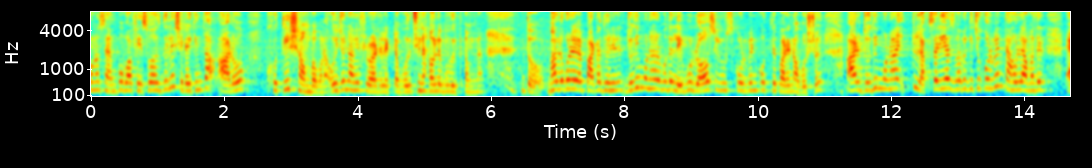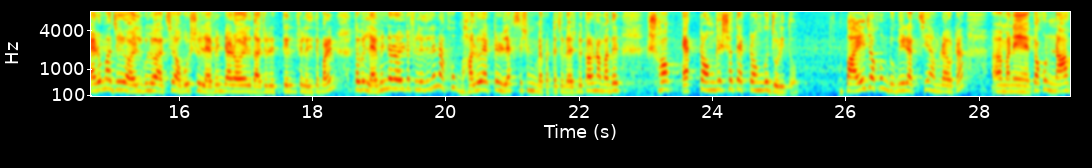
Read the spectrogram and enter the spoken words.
কোনো শ্যাম্পু বা ফেস ওয়াশ দিলে সেটাই কিন্তু আরও ক্ষতির সম্ভাবনা। ওই জন্য আমি ফ্লোরাডেলেরটা বলছি না হলে বলতাম না। তো ভালো করে পাটা ধুয়ে নিলেন যদি মনে হয় ওর মধ্যে লেবুর রস ইউজ করবেন, করতে পারেন অবশ্যই। আর যদি মনে হয় একটু লাক্সারিয়াসভাবে কিছু করবেন, তাহলে আমাদের অ্যারোমা যে অয়েলগুলো আছে, অবশ্যই ল্যাভেন্ডার অয়েল গাজরের তেল ফেলে দিতে পারেন। তবে ল্যাভেন্ডার অয়েলটা ফেলে দিলে না, খুব ভালো একটা রিল্যাক্সেশন ব্যাপারটা চলে আসবে। কারণ আমাদের সব একটা অঙ্গের সাথে একটা অঙ্গ জড়িত। পায়ে যখন ডুবিয়ে রাখছি আমরা ওটা মানে তখন নাক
